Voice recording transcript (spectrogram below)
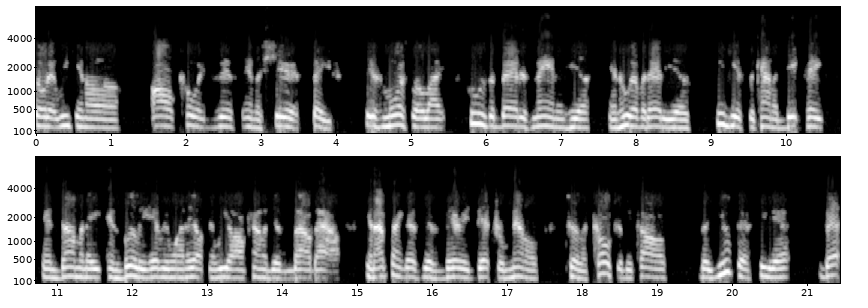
so that we can uh, all coexist in a shared space. It's more so like who's the baddest man in here, and whoever that is, he gets to kind of dictate and dominate and bully everyone else, and we all kind of just bow down. And I think that's just very detrimental to the culture because the youth that see that, that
